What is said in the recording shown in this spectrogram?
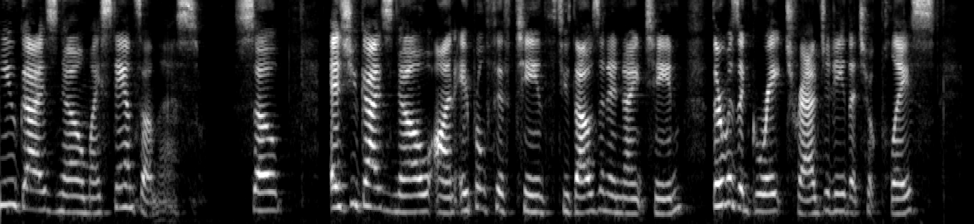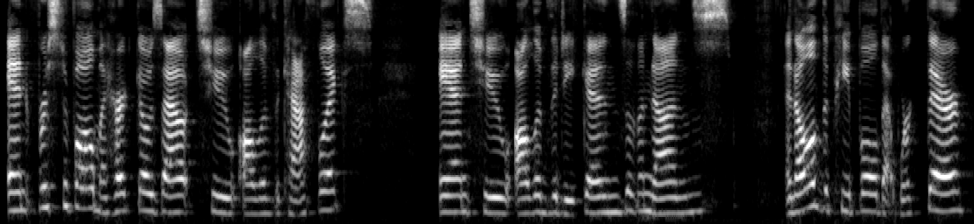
you guys know my stance on this. So As you guys know, on April 15th, 2019, there was a great tragedy that took place. And first of all, my heart goes out to all of the Catholics and to all of the deacons and the nuns and all of the people that worked there,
